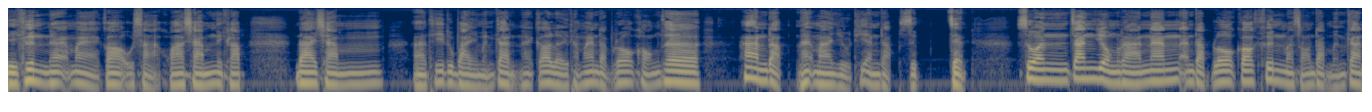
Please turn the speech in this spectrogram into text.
ดีขึ้นนะแม่ก็อุตส่าห์คว้าแชมป์นี่ครับ ได้แชมป์ที่ดูไบเหมือนกันนะก็เลยทำให้อันดับโลกของเธอ 5 อันดับนะมาอยู่ที่อันดับ 17 ส่วนจันยงรานนั้น อันดับโลกก็ขึ้นมา2อันดับเหมือนกัน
